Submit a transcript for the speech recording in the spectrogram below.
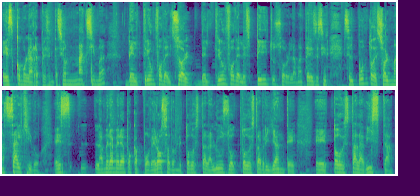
es como la representación máxima del triunfo del sol, del triunfo del espíritu sobre la materia, es decir, es el punto de sol más álgido, es la mera, mera época poderosa donde todo está la luz, todo está brillante, eh, todo está a la vista.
